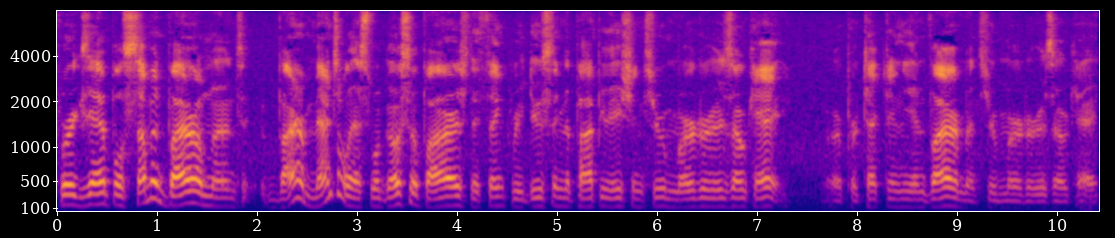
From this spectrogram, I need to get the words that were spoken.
For example, some environment, environmentalists will go so far as to think reducing the population through murder is okay, or protecting the environment through murder is okay.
